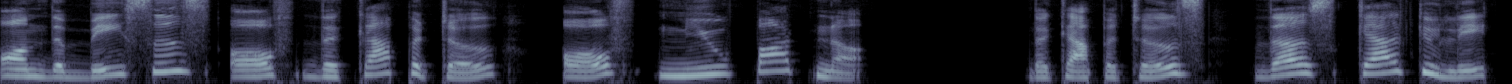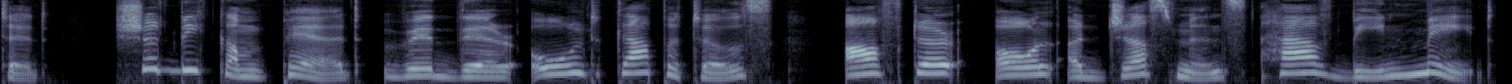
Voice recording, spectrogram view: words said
on the basis of the capital of new partner. The capitals thus calculated should be compared with their old capitals after all adjustments have been made.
